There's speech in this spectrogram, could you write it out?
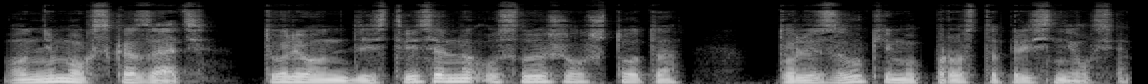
Он не мог сказать, то ли он действительно услышал что-то, то ли звук ему просто приснился.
